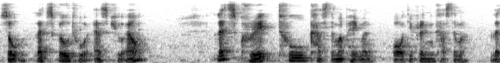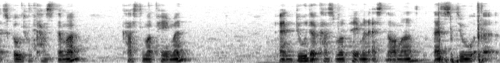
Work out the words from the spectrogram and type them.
So let's go to SQL. Let's create two customer payment for different customer. Let's go to customer, customer payment, and do the customer payment as normal. Let's do a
